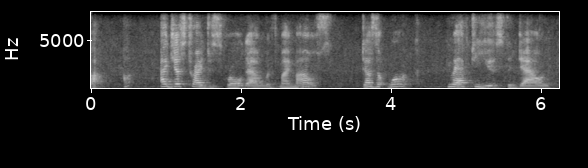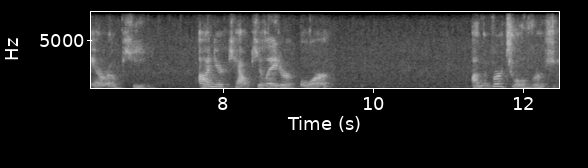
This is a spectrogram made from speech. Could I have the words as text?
Ah, ah, I just tried to scroll down with my mouse. Doesn't work. You have to use the down arrow key on your calculator or on the virtual version.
